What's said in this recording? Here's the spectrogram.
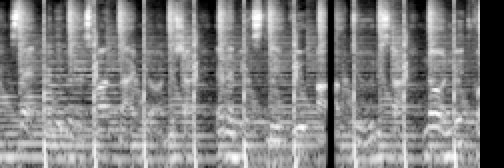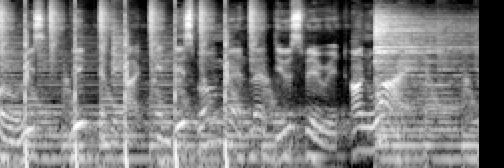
Let your spirit unwind.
